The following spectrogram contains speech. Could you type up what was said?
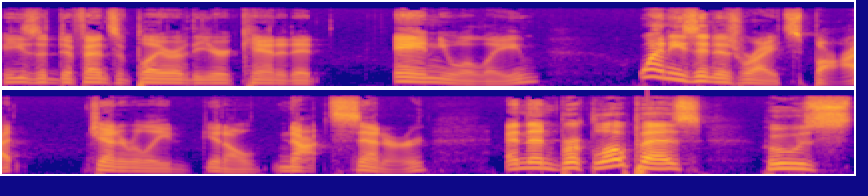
He's a defensive player of the year candidate annually when he's in his right spot generally, you know, not center. And then Brook Lopez, who's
